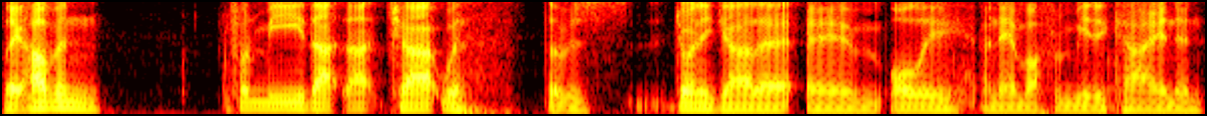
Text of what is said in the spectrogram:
like having for me that that chat with that was Jonny Garrett, um, Ollie, and Emma from Merakai, and then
